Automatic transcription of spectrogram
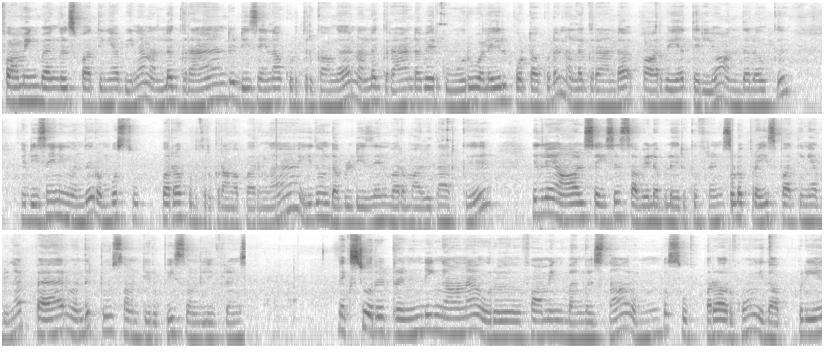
ஃபார்மிங் பேங்கிள்ஸ் பார்த்தீங்க அப்படின்னா நல்ல கிராண்டு டிசைனாக கொடுத்துருக்காங்க. நல்ல கிராண்டாகவே இருக்குது ஒரு வளையல் போட்டால் கூட நல்ல கிராண்டாக பார்வையாக தெரியும். அந்தளவுக்கு டிசைனிங் வந்து ரொம்ப சூப்பராக கொடுத்துருக்குறாங்க பாருங்கள் இதுவும் டபுள் டிசைன் வர மாதிரி தான் இருக்குது இதுலேயும் ஆல் சைஸஸ் அவைலபிள் இருக்குது ஃப்ரெண்ட்ஸோட ப்ரைஸ் பார்த்தீங்க அப்படின்னா பேர் வந்து two seventy rupees only friends next ஒரு ட்ரெண்டிங்கான ஒரு ஃபார்மிங் பேங்கிள்ஸ் தான். ரொம்ப சூப்பராக இருக்கும். இது அப்படியே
